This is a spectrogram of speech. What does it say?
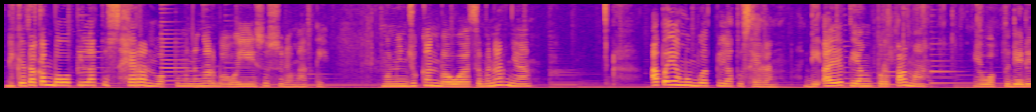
Dikatakan bahwa Pilatus heran waktu mendengar bahwa Yesus sudah mati. Menunjukkan bahwa sebenarnya apa yang membuat Pilatus heran? Di ayat yang pertama, ya waktu dia di,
